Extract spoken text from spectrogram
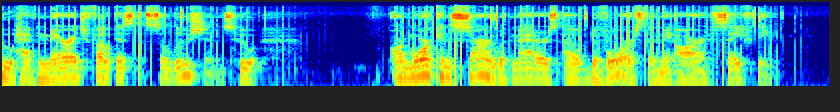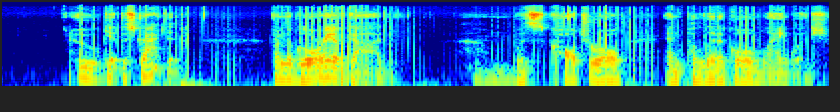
who have marriage focused solutions, who are more concerned with matters of divorce than they are safety, who get distracted from the glory of God with cultural and political language.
